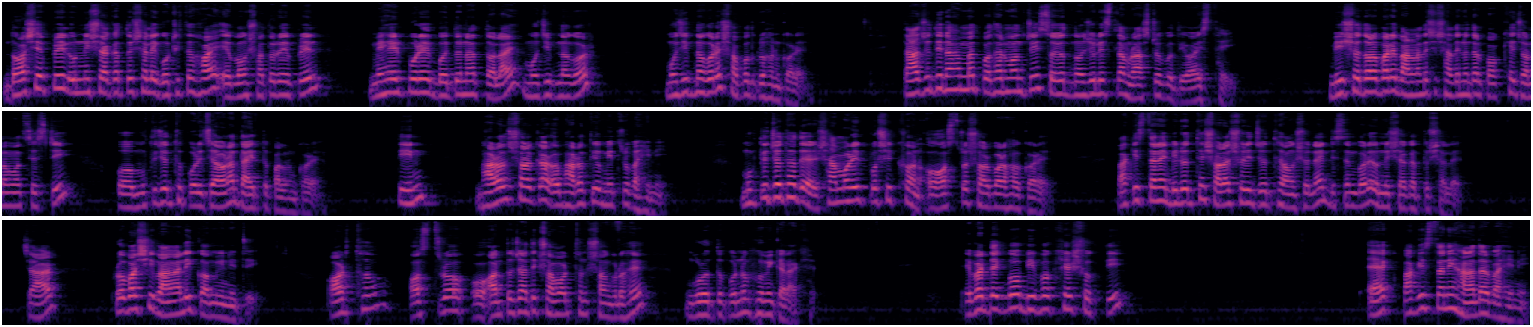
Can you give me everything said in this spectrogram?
দশ এপ্রিল উনিশশো একাত্তর সালে গঠিত হয় এবং সতেরো এপ্রিল মেহেরপুরের বৈদ্যনাথ তলায় মুজিবনগর, মুজিবনগরে শপথ গ্রহণ করে। তাজউদ্দিন আহমদ প্রধানমন্ত্রী, সৈয়দ নজরুল ইসলাম রাষ্ট্রপতি, অস্থায়ী। বিশ্ব দরবারে বাংলাদেশের স্বাধীনতার পক্ষে জনমত সৃষ্টি ও মুক্তিযুদ্ধ পরিচালনার দায়িত্ব পালন করে। তিন, ভারত সরকার ও ভারতীয় মিত্রবাহিনী। মুক্তিযোদ্ধাদের সামরিক প্রশিক্ষণ ও অস্ত্র সরবরাহ করে। পাকিস্তানের বিরুদ্ধে সরাসরি যুদ্ধে অংশ নেয় ডিসেম্বরে উনিশশো একাত্তর সালে। চার, প্রবাসী বাঙালি কমিউনিটি। অর্থ, অস্ত্র ও আন্তর্জাতিক সমর্থন সংগ্রহে গুরুত্বপূর্ণ ভূমিকা রাখে। এবার দেখব বিপক্ষের শক্তি। এক, পাকিস্তানি হানাদার বাহিনী।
